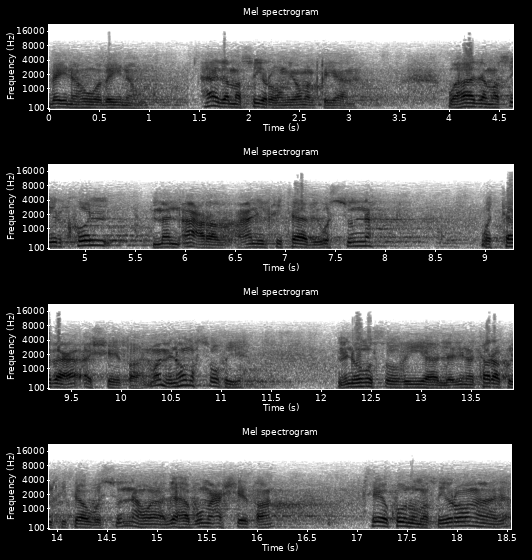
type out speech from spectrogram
بينه وبينهم. هذا مصيرهم يوم القيامة وهذا مصير كل من أعرض عن الكتاب والسنة واتبع الشيطان. ومنهم الصوفية منهم الصوفية الذين تركوا الكتاب والسنة وذهبوا مع الشيطان. سيكون مصيرهم هذا.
